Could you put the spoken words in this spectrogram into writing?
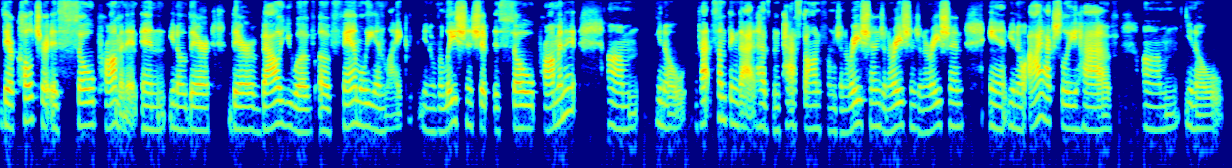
their culture is so prominent and you know their their value of of family and like you know relationship is so prominent um, you know that's something that has been passed on from generation generation generation and you know i actually have um, you know,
